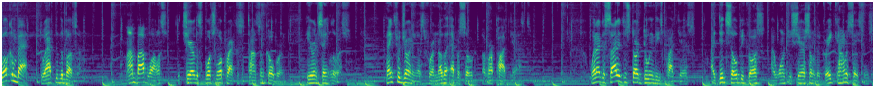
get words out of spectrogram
Welcome back to After the Buzzer. I'm Bob Wallace, the chair of the sports law practice at Thompson Coburn here in St. Louis. Thanks for joining us for another episode of our podcast. When I decided to start doing these podcasts, I did so because I wanted to share some of the great conversations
